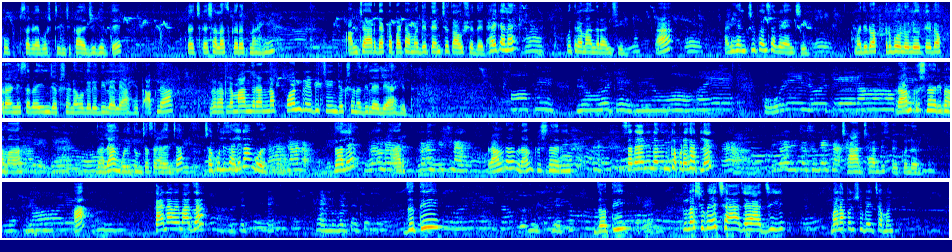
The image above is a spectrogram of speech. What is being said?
खूप सगळ्या गोष्टींची काळजी घेते. टच कशालाच करत नाही. आमच्या अर्ध्या कपाटामध्ये त्यांचेच औषध आहेत. हाय का नाही? कुत्र्या मांजरांची. हा. आणि ह्यांची पण सगळ्यांची. मध्ये डॉक्टर बोलवले होते डॉक्टरांनी सगळे इंजेक्शन वगैरे दिलेले आहेत. आपल्या घरातल्या मांजरांना पण रेबीचे इंजेक्शन दिलेली आहेत. रामकृष्ण हरी भामा झाल्या आंघोळी तुमच्या सगळ्यांच्या? छकुली झाली का आंघोळ? झाले? अरे राम राम राम कृष्ण हरी. सगळ्यांनी नवीन कपडे घातलेत? छान छान दिसतोय कलर हा? काय नाव आहे माझं? ज्योती? ज्योती? तुला शुभेच्छा जय आजी. मला पण शुभेच्छा म्हण.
